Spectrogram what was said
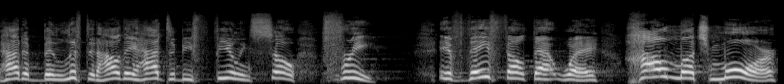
had to been lifted, how they had to be feeling so free. If they felt that way, how much more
